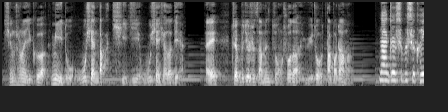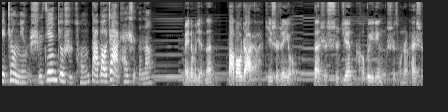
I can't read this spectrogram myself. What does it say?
形成了一个密度无限大、体积无限小的点。哎，这不就是咱们总说的宇宙大爆炸吗？那这是不是可以证明时间就是从大爆炸开始的呢？没那么简单，大爆炸呀，即使真有，但是时间可不一定是从这儿开始。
